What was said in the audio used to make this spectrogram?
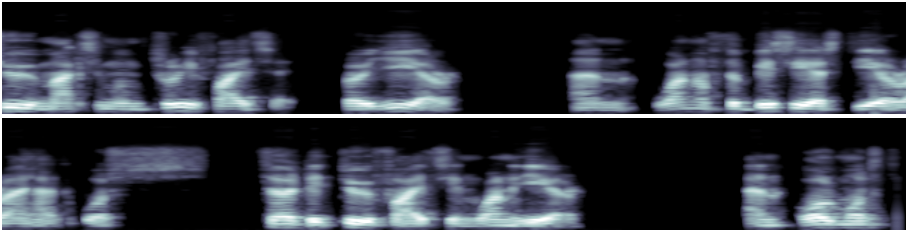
two, maximum three fights per year. And one of the busiest year I had was 32 fights in one year. And almost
